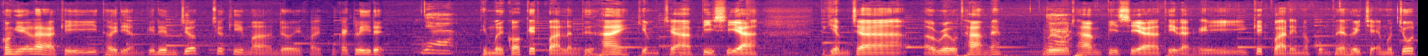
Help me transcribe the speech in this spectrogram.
có nghĩa là cái thời điểm cái đêm trước trước khi mà rời khỏi khu cách ly đấyー、dạ thì mới có kết quả lần thứ hai kiểm tra PCR thì kiểm tra ở real time đấy real Dạ. time PCR thì là cái kết quả đấy nó cũng phải hơi trễ một chút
